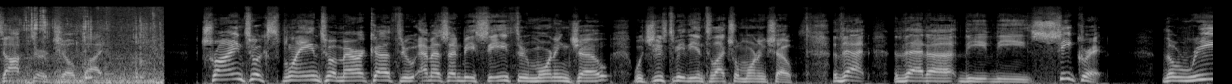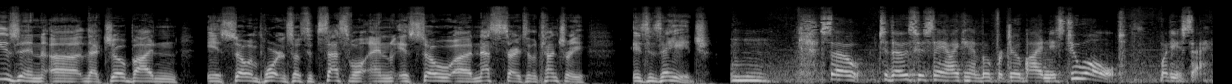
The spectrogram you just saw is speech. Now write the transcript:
Dr. Jill Biden, trying to explain to America through MSNBC, through Morning Joe, which used to be the intellectual morning show, that that uh, the the secret, the reason uh, that Joe Biden is so important, so successful, and is so uh, necessary to the country is his age. Mm-hmm. So, to those who say I can't vote for Joe Biden, he's too old, what do you say?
